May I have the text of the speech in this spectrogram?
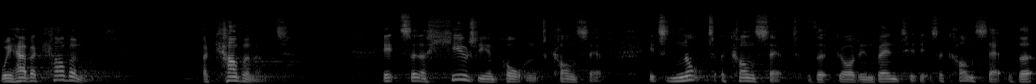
We have a covenant. A covenant. It's a hugely important concept. It's not a concept that God invented, it's a concept that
